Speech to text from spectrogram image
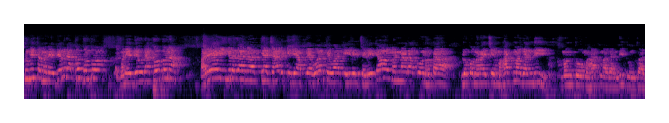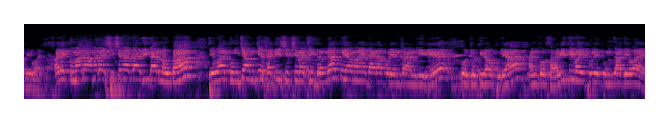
तुम्ही तर म्हणे देव दाखवत होतो. म्हणे देव दाखवतो ना. अरे इंग्रजानं अत्याचार केले आपल्यावर तेव्हा केले चले जाव म्हणणारा कोण होता? लोक म्हणायचे महात्मा गांधी. मग तो महात्मा गांधी तुमचा देव आहे. अरे तुम्हाला आम्हाला शिक्षणाचा अधिकार नव्हता? तेव्हा तुमच्या आमच्यासाठी शिक्षणाची गंगा तुया माया दारापर्यंत आणली रे तो ज्योतिराव फुल्या आणि तो सावित्रीबाई फुले तुमचा देव आहे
